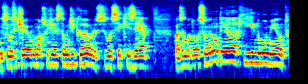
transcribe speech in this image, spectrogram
e se você tiver alguma sugestão de câmera, se você quiser fazer uma doação, eu não tenho ela aqui no momento,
